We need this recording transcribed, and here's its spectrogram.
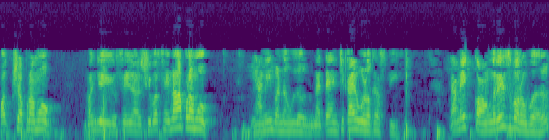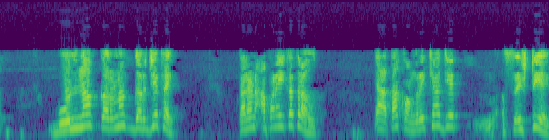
पक्षप्रमुख म्हणजे से- शिवसेना प्रमुख यांनी बनवलं. नाही त्यांची काय ओळख असती? त्यामुळे काँग्रेस बरोबर बोलणं करणं गरजेचं आहे. कारण आपण एकत्र आहोत. त्या आता काँग्रेसच्या जे श्रेष्ठी आहेत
